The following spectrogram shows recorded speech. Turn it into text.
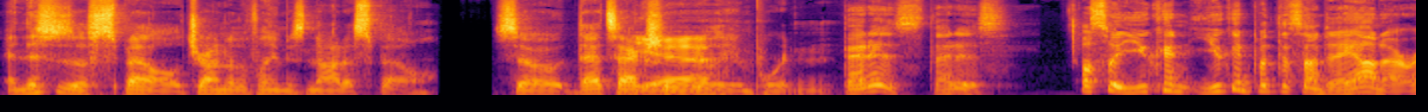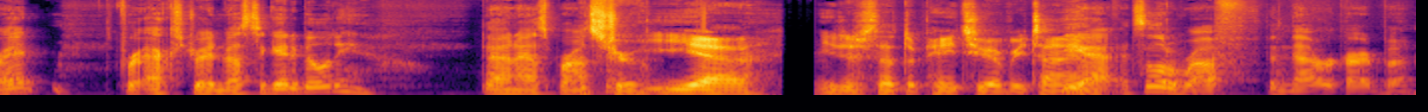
and this is a spell. Drawn to the Flame is not a spell. So that's actually Yeah. really important. That is, that is. Also, you can you can put this on Diana, right? For extra investigatability. Diana Esperanza. That's true. Yeah, you just have to pay two every time. Yeah, it's a little rough in that regard, but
